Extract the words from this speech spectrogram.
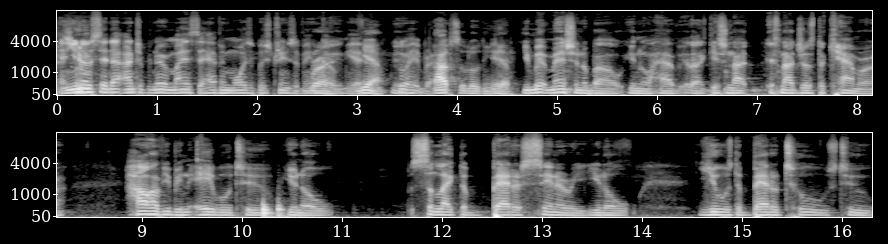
And you know, said that entrepreneur mindset, having multiple streams of income. Right. Yeah. Yeah. Go ahead, bro. Absolutely. Yeah. You mentioned about you know have like it's not it's not just the camera. How have you been able to you know select a better scenery? You know, use the better tools to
